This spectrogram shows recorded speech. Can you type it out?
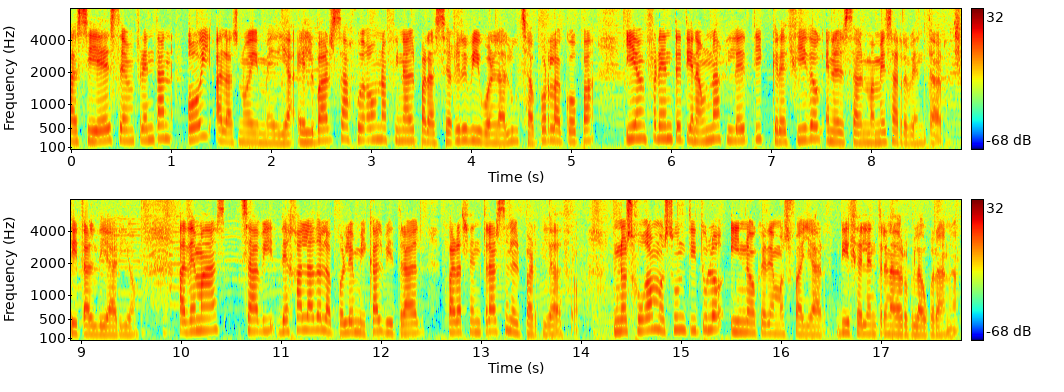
Así es, se enfrentan hoy a las 9 y media. El Barça juega una final para seguir vivo en la lucha por la Copa y enfrente tiene a un Athletic crecido en el Salmamés a reventar, cita el diario. Además, Xavi deja al lado la polémica arbitral para centrarse en el partidazo. Nos jugamos un título y no queremos fallar, dice el entrenador blaugrana.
